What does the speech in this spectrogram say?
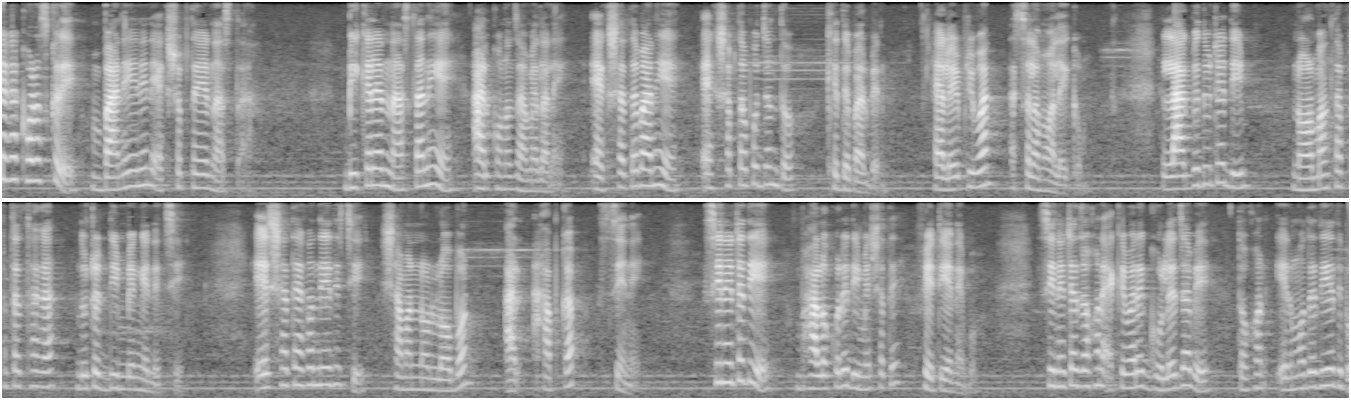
টাকা খরচ করে বানিয়ে নিন এক সপ্তাহের নাস্তা। বিকেলের নাস্তা নিয়ে আর কোনো ঝামেলা নেই। একসাথে বানিয়ে এক সপ্তাহ পর্যন্ত খেতে পারবেন। হ্যালো এভরিওয়ান, আসসালামু আলাইকুম। লাগবে দুটো ডিম, নর্মাল তাপমাত্রা থাকা দুটো ডিম ভেঙে নিচ্ছি। এর সাথে এখন দিয়ে দিচ্ছি সামান্য লবণ আর হাফ কাপ চিনি। চিনিটা দিয়ে ভালো করে ডিমের সাথে ফেটিয়ে নেব। চিনিটা যখন একেবারে গলে যাবে তখন এর মধ্যে দিয়ে দেব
